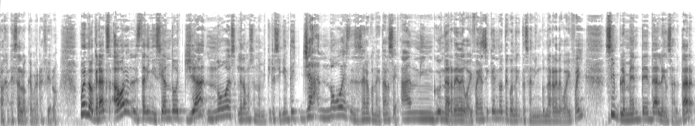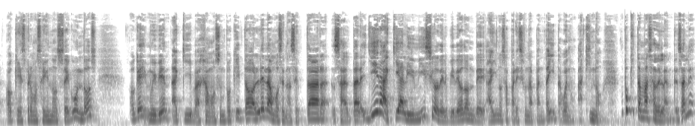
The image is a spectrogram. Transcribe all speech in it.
es, a lo que me refiero. Bueno, cracks, ahora al estar iniciando, ya no es, le damos en omitir el siguiente, ya no es necesario conectarse a ninguna red de Wi-Fi. Así que no te conectas a ninguna red de Wi-Fi. Simplemente dale en saltar. Ok, esperemos ahí unos segundos. Ok, muy bien, aquí bajamos un poquito, le damos en aceptar, saltar, y era aquí al inicio del video donde ahí nos aparece una pantallita, bueno, aquí no, un poquito más adelante, ¿sale?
